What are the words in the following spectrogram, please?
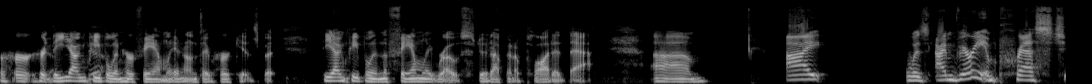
or her, her yeah. the young people yeah. in her family. I don't know if they were her kids, but the young people in the family row stood up and applauded that. Um, I was I'm very impressed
